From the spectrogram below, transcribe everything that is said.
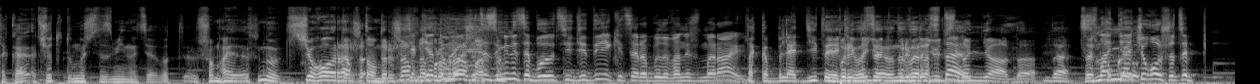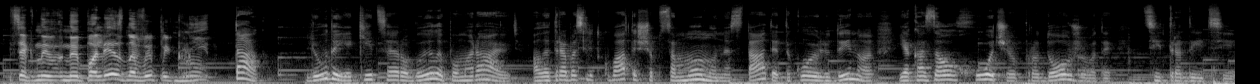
Так, а що ти думаєш, це зміниться? От що має, ну, з чого раптом? державна Як я програма. думаю, що це зміниться, бо ці діди, які це робили, вони ж вмирають. Так, а, блядь, діти, які передають, оце вони передають виростають. знання, да. Да. Це ж Знання навколо- чого, що це п***ць, як не, не полезно випить кров. Ні, Так, Люди, які це робили, помирають, але треба слідкувати, щоб самому не стати такою людиною, яка заохочує продовжувати ці традиції.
